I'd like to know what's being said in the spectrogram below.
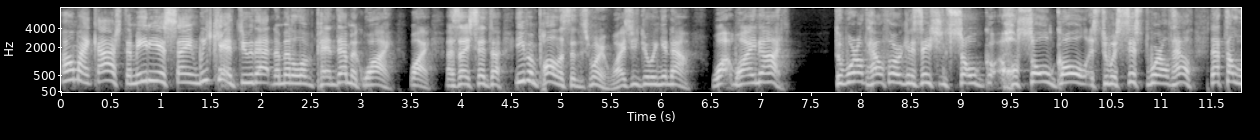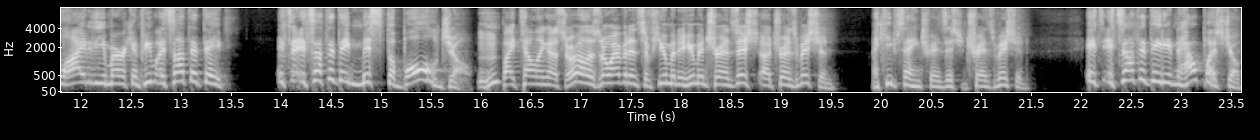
Oh my gosh, the media is saying we can't do that in the middle of a pandemic. Why? Why? As I said, to, even Paula said this morning, why is he doing it now? Why, why not? The World Health Organization's sole, sole goal is to assist world health, not to lie to the American people. It's not that they it's, it's not that they missed the ball, Joe, mm-hmm. by telling us, oh, there's no evidence of human to human transition uh, transmission. I keep saying transition, transmission. It's, it's not that they didn't help us, Joe.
